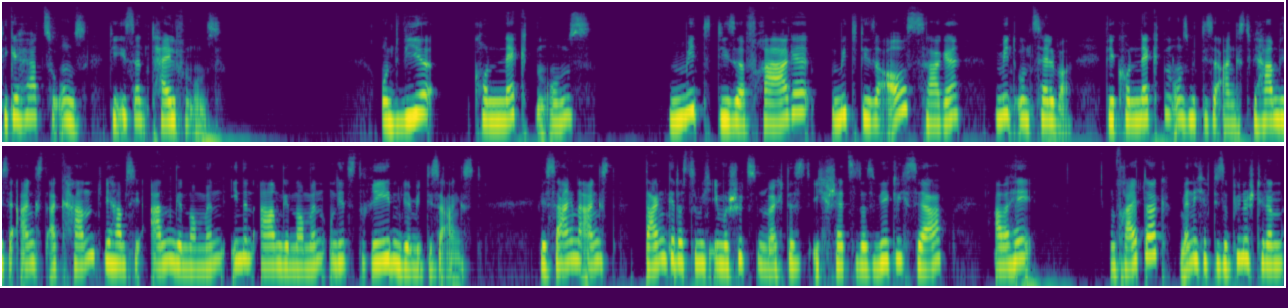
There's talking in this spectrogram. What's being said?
die gehört zu uns, die ist ein Teil von uns. Und wir connecten uns mit dieser Frage, mit dieser Aussage mit uns selber. Wir connecten uns mit dieser Angst. Wir haben diese Angst erkannt, wir haben sie angenommen, in den Arm genommen und jetzt reden wir mit dieser Angst. Wir sagen der Angst, danke, dass du mich immer schützen möchtest. Ich schätze das wirklich sehr. Aber hey, am Freitag, wenn ich auf dieser Bühne stehe, dann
